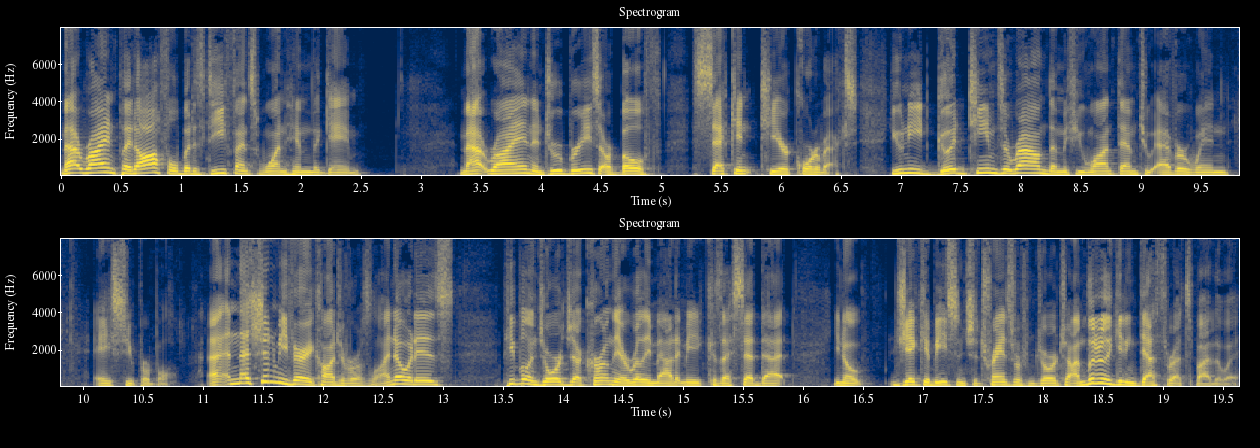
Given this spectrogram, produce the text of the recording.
Matt Ryan played awful, but his defense won him the game. Matt Ryan and Drew Brees are both second tier quarterbacks. You need good teams around them if you want them to ever win a Super Bowl. And that shouldn't be very controversial. I know it is. People in Georgia currently are really mad at me because I said that, you know, Jacob Eason should transfer from Georgia. I'm literally getting death threats, by the way.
